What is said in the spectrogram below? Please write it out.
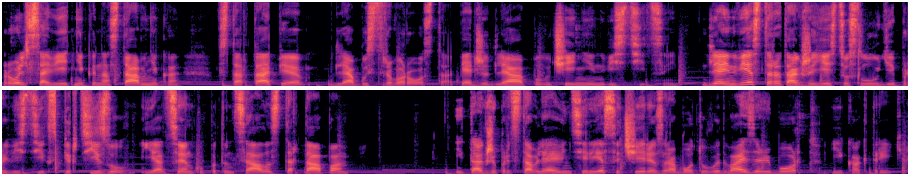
роль советника, наставника в стартапе для быстрого роста, опять же, для получения инвестиций. Для инвестора также есть услуги провести экспертизу и оценку потенциала стартапа, и также представляю интересы через работу в Advisory Board и как трекер.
